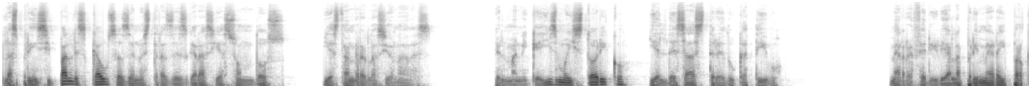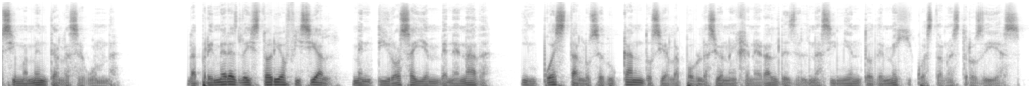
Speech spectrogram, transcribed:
las principales causas de nuestras desgracias son dos, y están relacionadas. El maniqueísmo histórico y el desastre educativo. Me referiré a la primera y próximamente a la segunda. La primera es la historia oficial, mentirosa y envenenada, impuesta a los educandos y a la población en general desde el nacimiento de México hasta nuestros días.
